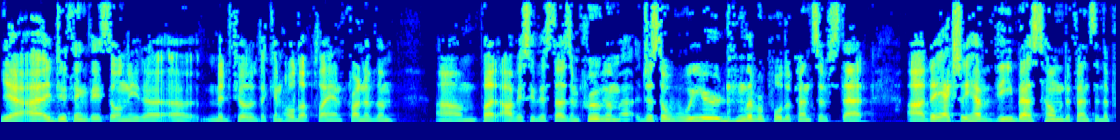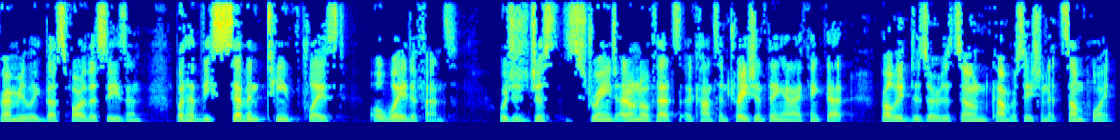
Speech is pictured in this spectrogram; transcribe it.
Yeah, I do think they still need a, a midfielder that can hold up play in front of them. Um, but obviously, this does improve them. Uh, Just a weird Liverpool defensive stat. Uh, they actually have the best home defense in the Premier League thus far this season, but have the 17th placed away defense, which is just strange. I don't know if that's a concentration thing, and I think that probably deserves its own conversation at some point,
